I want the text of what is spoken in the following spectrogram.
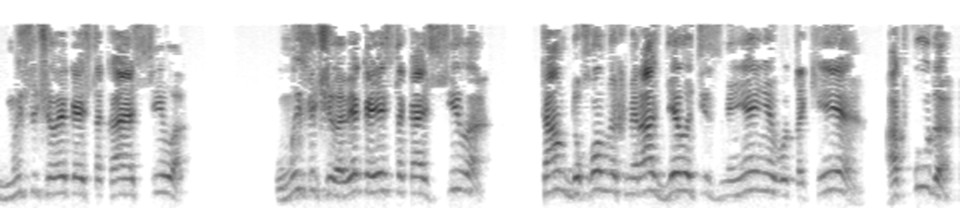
мысли человека есть такая сила? У мысли человека есть такая сила. Там в духовных мирах делать изменения вот такие. Откуда?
